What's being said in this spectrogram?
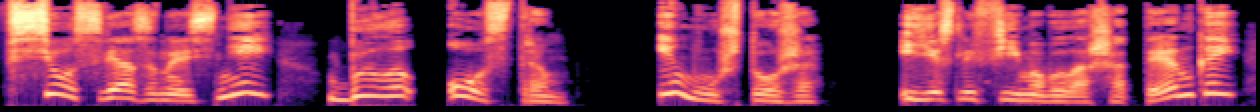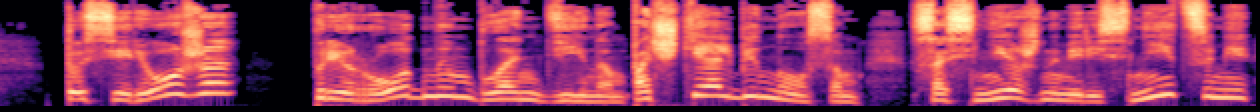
все, связанное с ней, было острым. И муж тоже. И если Фима была шатенкой, то Сережа — природным блондином, почти альбиносом, со снежными ресницами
